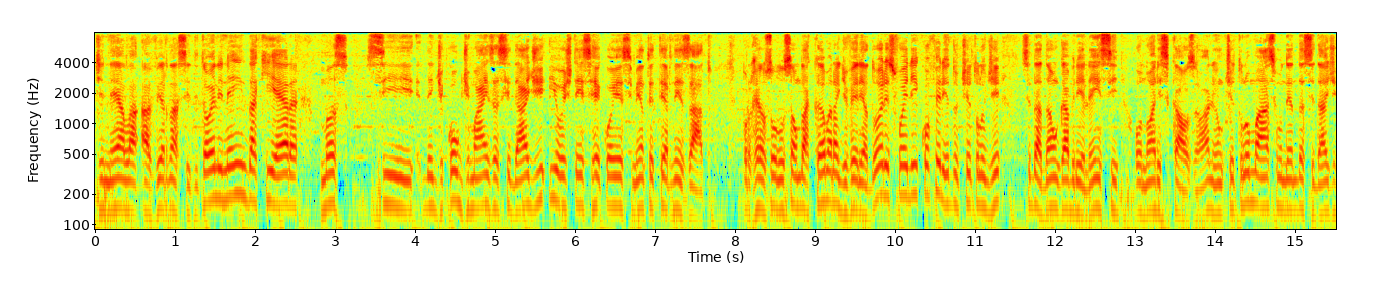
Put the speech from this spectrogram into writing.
de nela haver nascido. Então ele nem daqui era, mas se dedicou demais à cidade e hoje tem esse reconhecimento eternizado. Por resolução da Câmara de Vereadores, foi-lhe conferido o título de cidadão gabrielense honoris causa. Olha, um título máximo dentro da cidade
